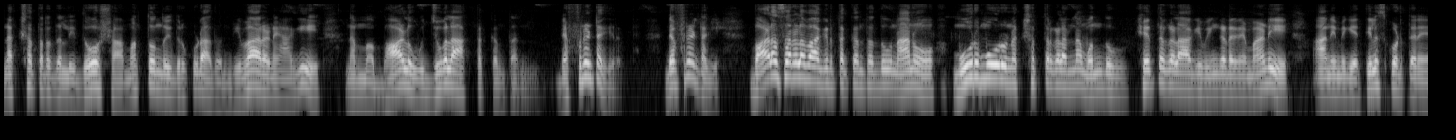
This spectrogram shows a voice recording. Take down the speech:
ನಕ್ಷತ್ರದಲ್ಲಿ ದೋಷ, ಮತ್ತೊಂದು ಇದ್ರೂ ಕೂಡ ಅದು ನಿವಾರಣೆ ಆಗಿ ನಮ್ಮ ಬಾಳು ಉಜ್ವಲ ಆಗ್ತಕ್ಕಂಥ ಡೆಫಿನೆಟ್ ಆಗಿರುತ್ತೆ. ಡೆಫಿನೆಟ್ ಆಗಿ. ಭಾಳ ಸರಳವಾಗಿರ್ತಕ್ಕಂಥದ್ದು ನಾನು ಮೂರು ಮೂರು ನಕ್ಷತ್ರಗಳನ್ನು ಒಂದು ಕ್ಷೇತ್ರಗಳಾಗಿ ವಿಂಗಡಣೆ ಮಾಡಿ, ಆ ನಿಮಗೆ ತಿಳಿಸ್ಕೊಡ್ತೇನೆ.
